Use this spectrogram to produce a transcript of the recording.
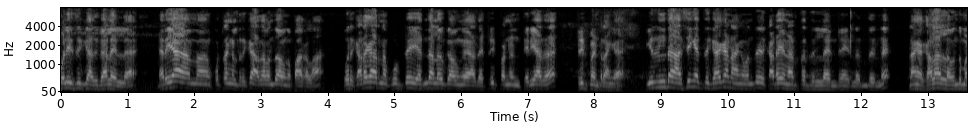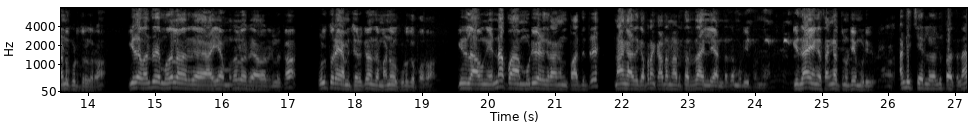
போலீஸுக்கு அது வேலை இல்லை. நிறையா குற்றங்கள் இருக்குது அதை வந்து அவங்க பார்க்கலாம். ஒரு கடைக்காரனை கூப்பிட்டு எந்த அளவுக்கு அவங்க அதை ட்ரீட் பண்ணணும்னு தெரியாத ட்ரீட் பண்ணுறாங்க இந்த அசிங்கத்துக்காக நாங்கள் வந்து கடையை நடத்துறது இல்லை இருந்து நாங்கள் கலாலில் வந்து மனு கொடுத்துருக்குறோம். இதை வந்து முதல்வர் ஐயா முதல்வர் அவர்களுக்கும் உள்துறை அமைச்சருக்கும் அந்த மனுவை கொடுக்க போறோம். இதுல அவங்க என்ன பா- முடிவு எடுக்கிறாங்கன்னு பார்த்துட்டு நாங்க அதுக்கப்புறம் கடை நடத்துறதா இல்லையான்றதை முடிவு பண்ணுவோம். இதுதான் எங்க சங்கத்தினுடைய முடிவு. பாண்டிச்சேரியில வந்து பாத்தோன்னா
